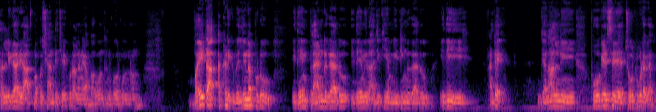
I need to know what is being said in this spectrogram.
తల్లిగారి ఆత్మకు శాంతి చేకూరాలని ఆ భగవంతుని కోరుకుంటున్నాము. బయట అక్కడికి వెళ్ళినప్పుడు ఇదేం ప్లాన్డ్ కాదు ఇదేమి రాజకీయ మీటింగ్ కాదు. ఇది అంటే జనాల్ని పోగేసే చోటు కూడా కాదు.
